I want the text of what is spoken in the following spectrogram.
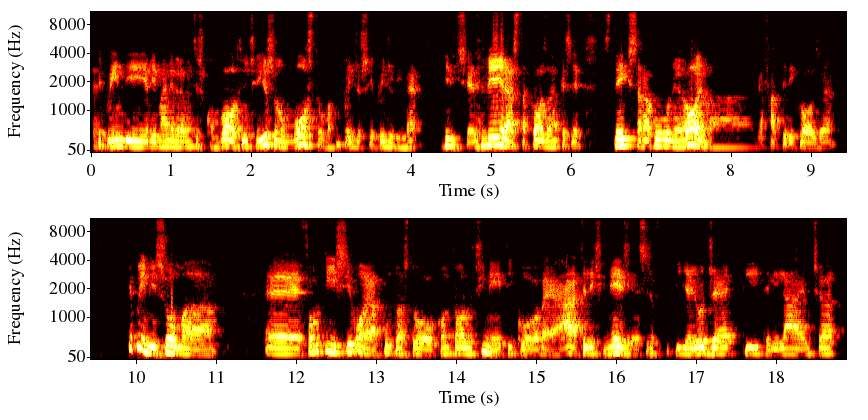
eh. e quindi rimane veramente sconvolto dice io sono un mostro ma tu peggio sei peggio di me gli dice è vera sta cosa anche se Snake sarà pure un eroe ma ne ha fatte di cose eh. e quindi insomma eh, fortissimo e appunto questo controllo cinetico, vabbè, ha la telecinesi, nel senso che ti piglia gli oggetti, te li lancia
